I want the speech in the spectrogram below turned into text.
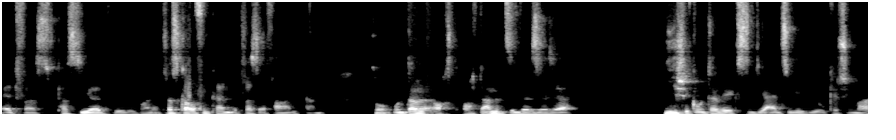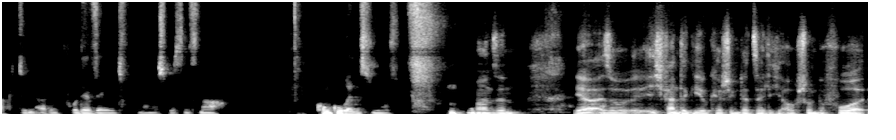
etwas passiert, wo man etwas kaufen kann, etwas erfahren kann. So. Und dann auch, auch damit sind wir sehr, sehr nischig unterwegs, sind die einzige Geocaching-Marketing-Agentur der Welt, meines Wissens nach. Konkurrenzlos. Wahnsinn. Ja, also ich kannte Geocaching tatsächlich auch schon, bevor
